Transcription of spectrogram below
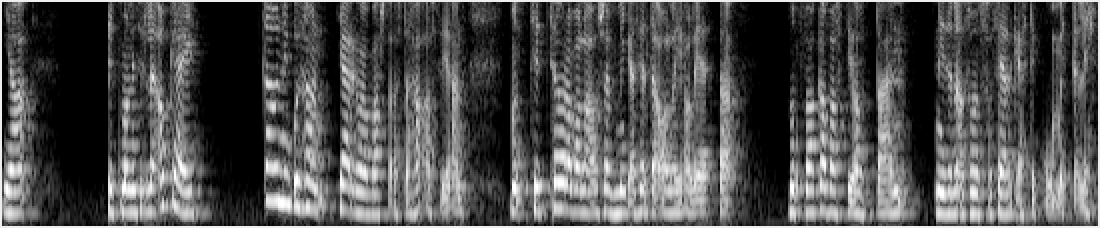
Ja sitten mä olin silleen, okei, okay, tämä on niinku ihan järkevä vastaus tähän asiaan. Mutta sitten seuraava lause, mikä sieltä oli, oli, että mut vakavasti ottaen niiden asunnossa selkeästi kummitteli.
